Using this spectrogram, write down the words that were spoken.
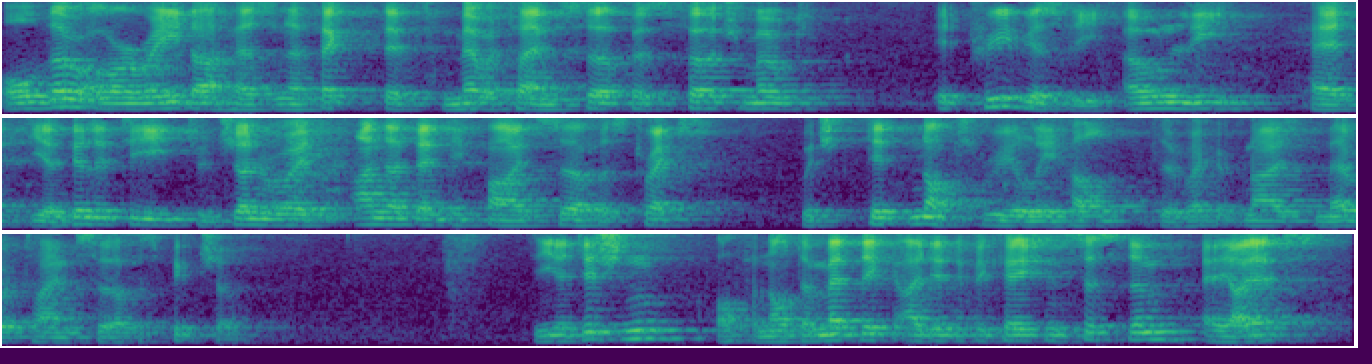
Although our radar has an effective maritime surface search mode, it previously only had the ability to generate unidentified surface tracks, which did not really help the recognized maritime surface picture. The addition of an automatic identification system, AIS,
